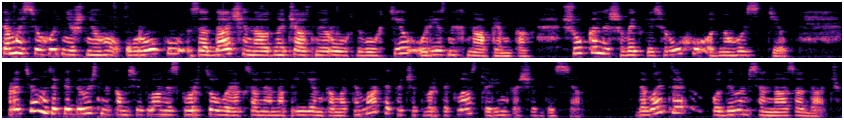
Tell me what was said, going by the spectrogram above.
Тема сьогоднішнього уроку задачі на одночасний рух двох тіл у різних напрямках. Шукане швидкість руху одного з тіл. Працюємо за підручником Світлани Скворцової, Оксани Напрієнка, математика, 4 клас, сторінка 60. Давайте подивимося на задачу.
